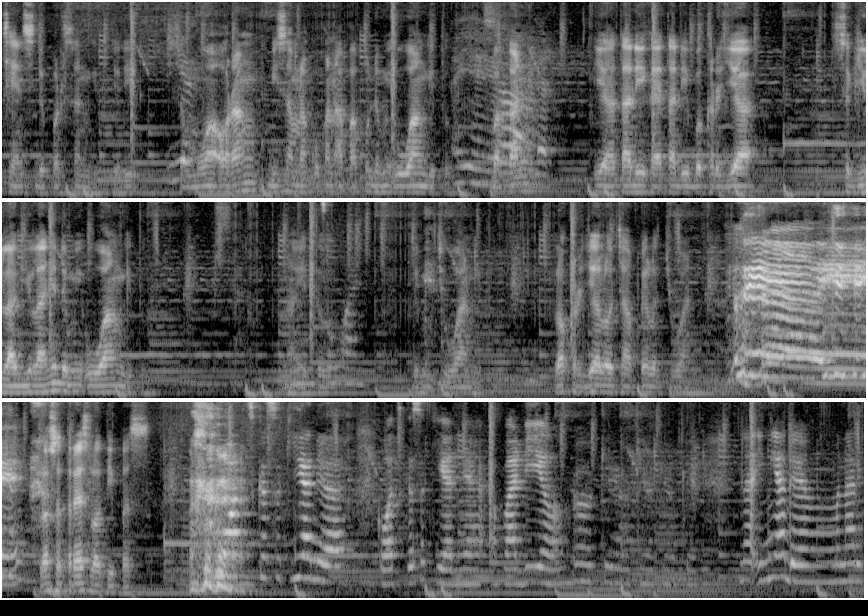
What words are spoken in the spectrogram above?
change the person gitu. Jadi. Semua orang bisa melakukan apa pun demi uang gitu. Ah, iya, iya, Bahkan-. Ya tadi kayak tadi bekerja segila-gilanya demi uang gitu. Nah itu Cuan. demi cuan gitu. Lo kerja lo capek lo cuan. Lo stres lo tipes. quotes kesekian ya Quotes kesekiannya Afadil. Oke oke oke oke. Nah ini ada yang menarik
